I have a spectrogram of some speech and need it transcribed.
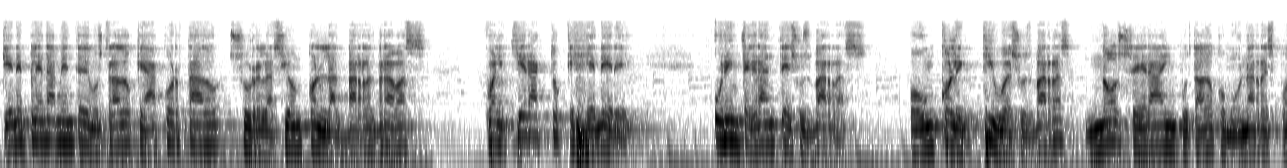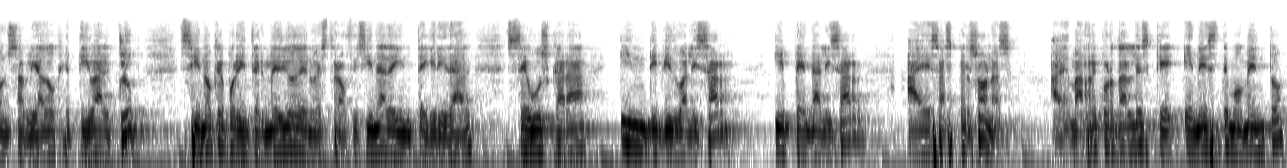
tiene plenamente demostrado que ha cortado su relación con las barras bravas, cualquier acto que genere un integrante de sus barras o un colectivo de sus barras no será imputado como una responsabilidad objetiva al club, sino que por intermedio de nuestra oficina de integridad se buscará individualizar y penalizar a esas personas. Además, recordarles que en este momento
